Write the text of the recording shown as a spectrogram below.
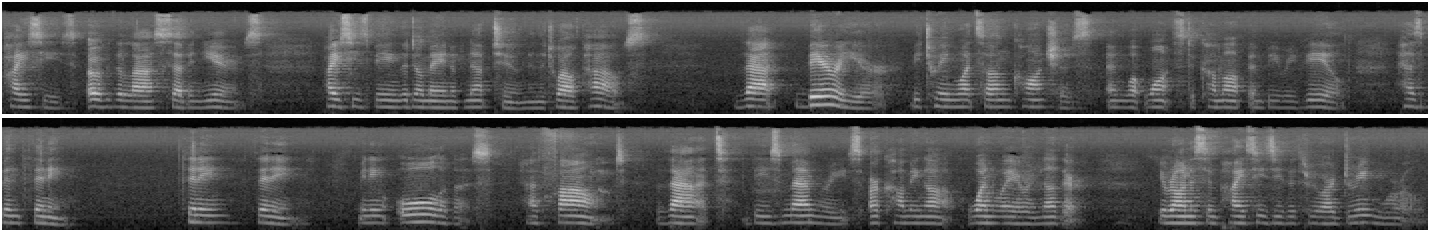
Pisces over the last seven years, Pisces being the domain of Neptune in the 12th house, that barrier between what's unconscious and what wants to come up and be revealed has been thinning. Thinning, thinning. Meaning all of us have found that these memories are coming up one way or another. Uranus in Pisces either through our dream world,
